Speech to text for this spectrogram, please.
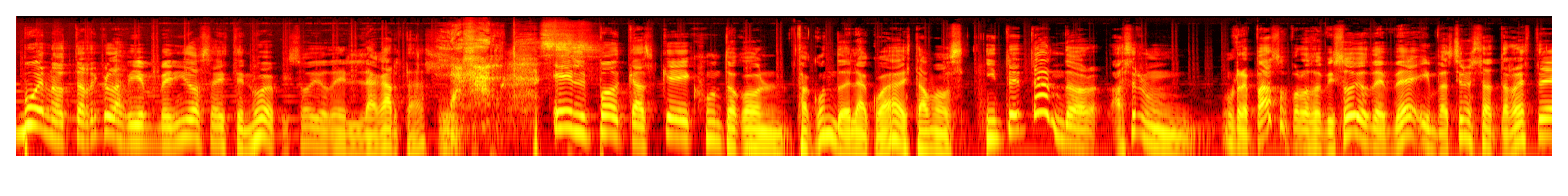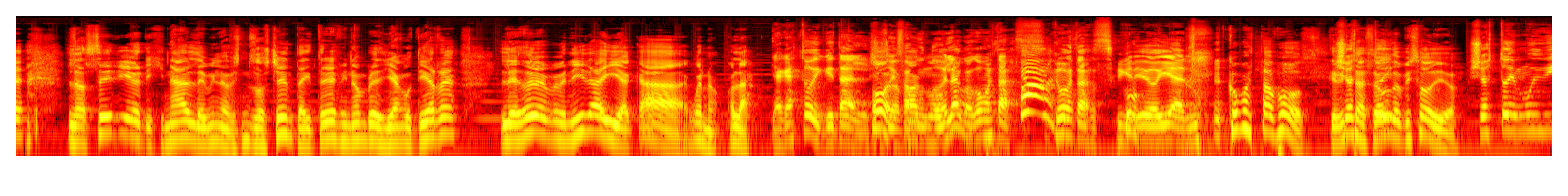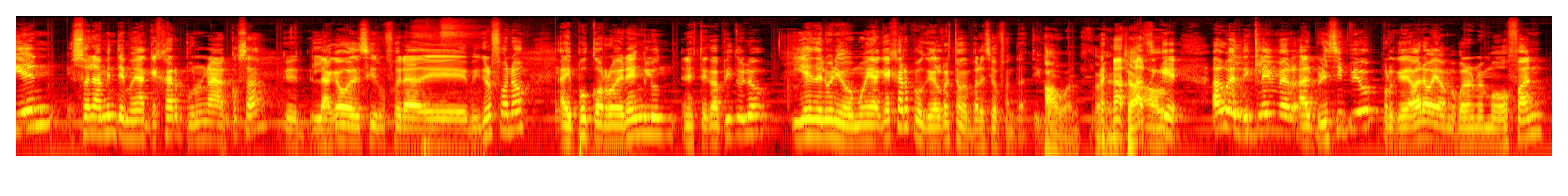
Bueno, terrícolas, bienvenidos a este nuevo episodio de Lagartas. Lagartas. El podcast que junto con Facundo del Aqua estamos intentando hacer un, un repaso por los episodios de B Invasión Extraterrestre, la serie original de 1983. Mi nombre es Ian Gutiérrez. Les doy la bienvenida y acá, bueno, hola. Y acá estoy, ¿qué tal? Yo Hola, soy Facundo Facu. del Aqua, ¿cómo estás? ¿Cómo estás, querido Ian? ¿Cómo estás vos? Que viste el segundo episodio. Yo estoy muy bien, solamente me voy a quejar por una cosa que le acabo de decir fuera de micrófono. Hay poco Robert Englund en este capítulo y es del único que me voy a quejar porque el resto me pareció fantástico. Ah, bueno, está bien. Así que hago el disclaimer al principio porque ahora voy a ponerme en modo fan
